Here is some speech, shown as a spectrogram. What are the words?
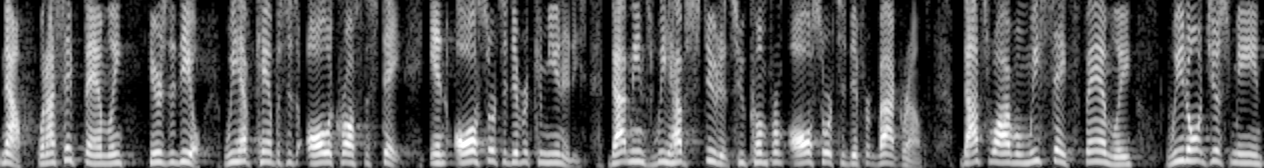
Now, when I say family, here's the deal. We have campuses all across the state in all sorts of different communities. That means we have students who come from all sorts of different backgrounds. That's why when we say family, we don't just mean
